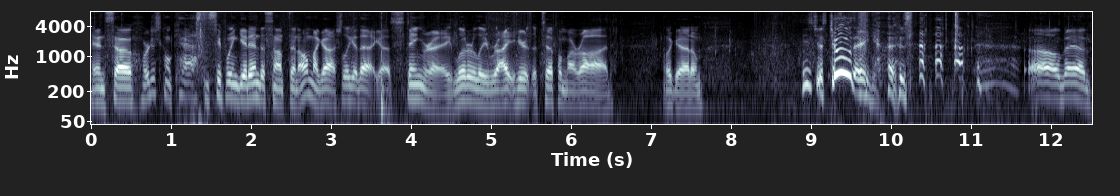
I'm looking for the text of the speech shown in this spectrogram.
And so we're just gonna cast and see if we can get into something. Oh my gosh, look at that guys. Stingray, literally right here at the tip of my rod. Look at him. He's just, ooh, there he goes. oh man.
